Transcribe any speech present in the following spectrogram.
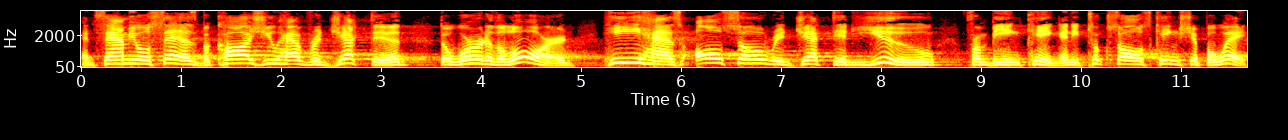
And Samuel says, because you have rejected the word of the Lord, he has also rejected you from being king. And he took Saul's kingship away.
